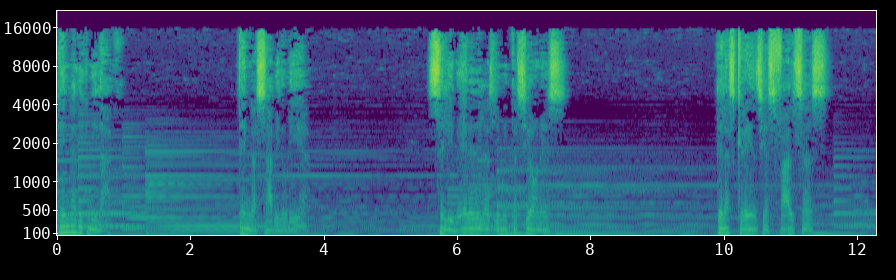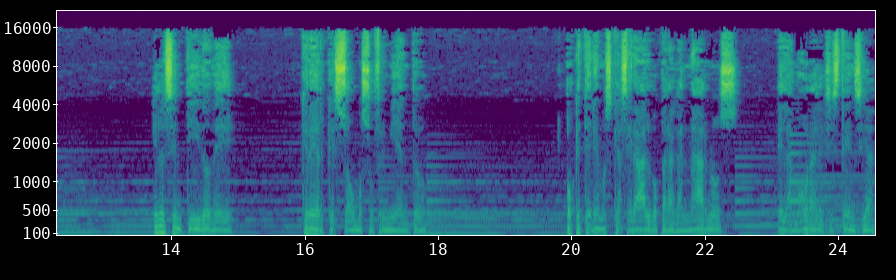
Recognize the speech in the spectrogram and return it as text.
tenga dignidad, tenga sabiduría, se libere de las limitaciones, de las creencias falsas, en el sentido de creer que somos sufrimiento o que tenemos que hacer algo para ganarnos el amor a la existencia,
